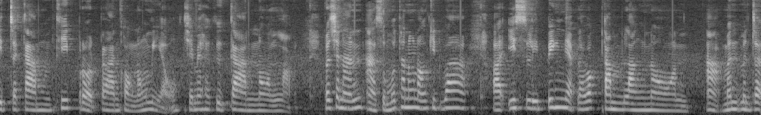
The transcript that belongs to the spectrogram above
กิจกรรมที่โปรดปรานของน้องเหมียว ใช่ไหมคะคือการนอนหลับ เพราะฉะนั้นสมมุติถ้าน้องๆคิดว่าอ่า is sleeping เนี่ยแปลว่ากำลังนอนอะมันมันจะ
